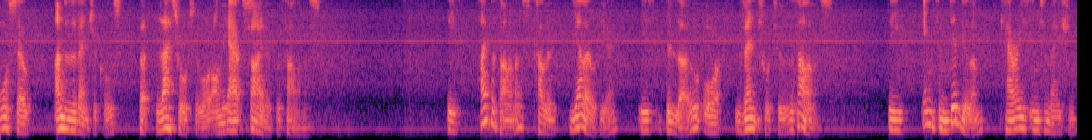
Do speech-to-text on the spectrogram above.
also under the ventricles, but lateral to or on the outside of the thalamus. The hypothalamus, coloured yellow here, is below or ventral to the thalamus. The infundibulum carries information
